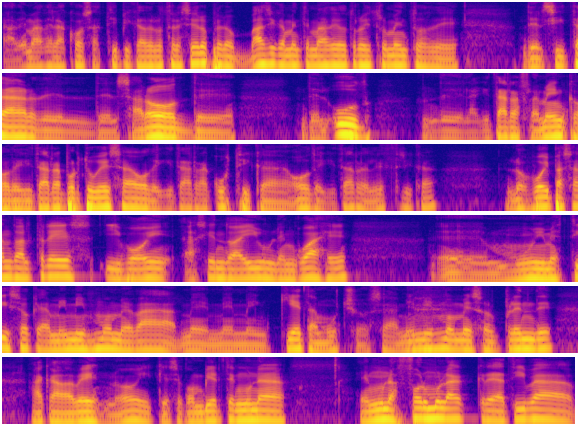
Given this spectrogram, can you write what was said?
además de las cosas típicas de los terceros, pero básicamente más de otros instrumentos de, del sitar, del, del sarod, de, del ud, de la guitarra flamenca o de guitarra portuguesa o de guitarra acústica o de guitarra eléctrica. Los voy pasando al 3 y voy haciendo ahí un lenguaje eh, muy mestizo que a mí mismo me va me, me- me inquieta mucho o sea a mí mismo me sorprende a cada vez no y que se convierte en una en una fórmula creativa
